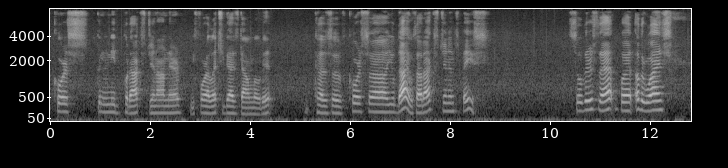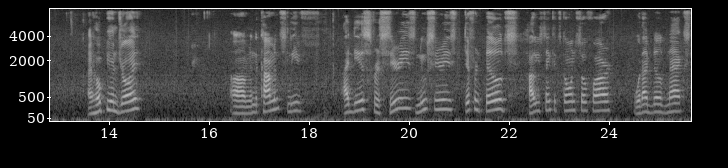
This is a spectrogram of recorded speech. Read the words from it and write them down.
of course, gonna need to put oxygen on there before I let you guys download it. Because, of course, uh, you'll die without oxygen in space. So there's that, but otherwise, I hope you enjoy. Um, in the comments, leave ideas for series, new series, different builds, how you think it's going so far, what I build next,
